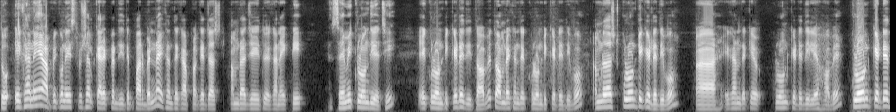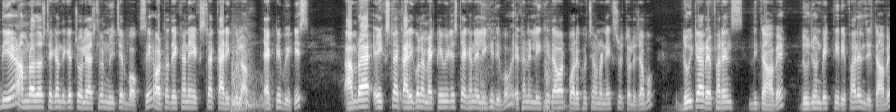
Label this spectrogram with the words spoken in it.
তো এখানে আপনি কোনো স্পেশাল ক্যারেক্টার দিতে পারবেন না, এখান থেকে আপনাকে জাস্ট আমরা যেহেতু এখানে একটি সেমি ক্লোন দিয়েছি। এই ক্লোনটি কেটে দিতে হবে, তো আমরা এখান থেকে ক্লোনটি কেটে দিব। আমরা জাস্ট ক্লোনটি কেটে দিব। এখান থেকে ক্লোন কেটে দিলে হবে। ক্লোন কেটে দিয়ে আমরা জাস্ট এখান থেকে চলে আসলাম নিচের বক্সে অর্থাৎ এখানে এক্সট্রা কারিকুলাম অ্যাক্টিভিটিস আমরা এক্সট্রা কারিকুলাম অ্যাক্টিভিটিসটা এখানে লিখে দিব। এখানে লিখে দেওয়ার পরে হচ্ছে আমরা নেক্সটে চলে যাব। দুইটা রেফারেন্স দিতে হবে। দুজন ব্যক্তি রেফারেন্স দিতে হবে।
